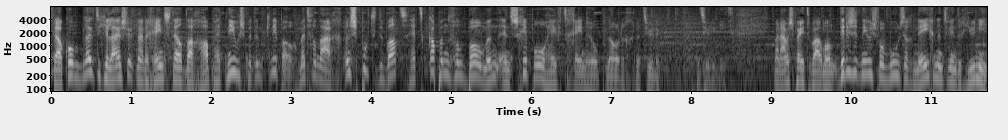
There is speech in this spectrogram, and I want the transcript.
Welkom, leuk dat je luistert naar de Geen Stel Daghap. Het nieuws met een knipoog. Met vandaag een spoeddebat, het kappen van bomen en Schiphol heeft geen hulp nodig. Natuurlijk, natuurlijk niet. Mijn naam is Peter Bouwman. Dit is het nieuws van woensdag 29 juni.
